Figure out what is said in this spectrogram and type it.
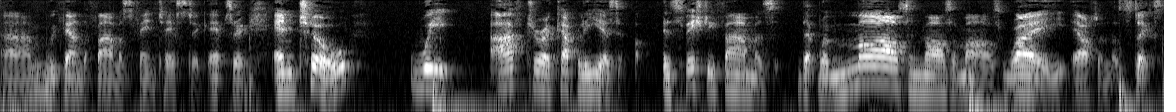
Um, We found the farmers fantastic, absolutely. Until we, after a couple of years, especially farmers that were miles and miles and miles way out in the sticks,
